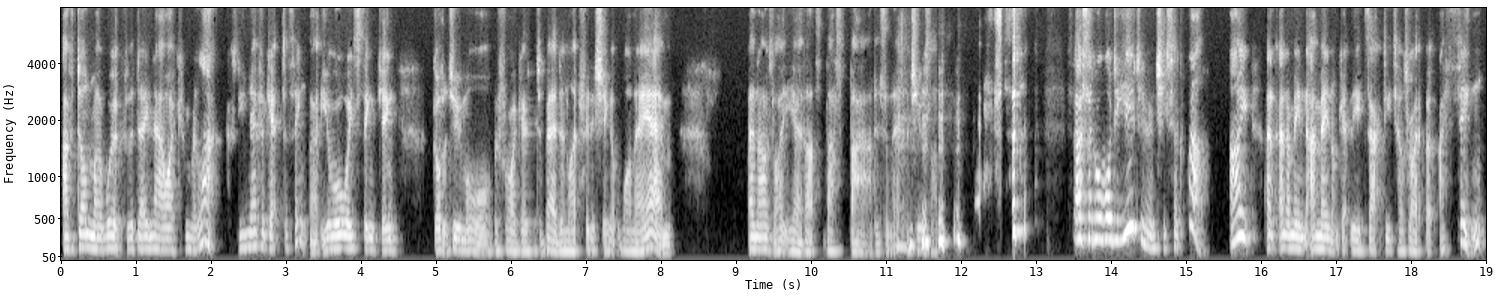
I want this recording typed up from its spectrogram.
I've done my work for the day, now I can relax. You never get to think that. You're always thinking, got to do more before I go to bed and like finishing at 1 a.m. And I was like, yeah, that's that's bad, isn't it? And she was like, so I said, well, what do you do? And she said, well, I and, and I mean I may not get the exact details right, but I think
